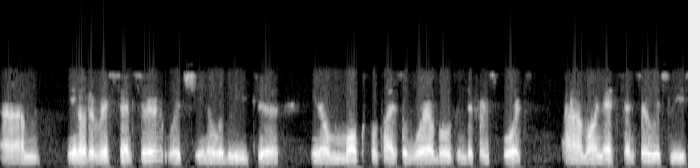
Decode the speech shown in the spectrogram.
um, you know, the wrist sensor, which, you know, would lead to, you know, multiple types of wearables in different sports, um, our net sensor, which leads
